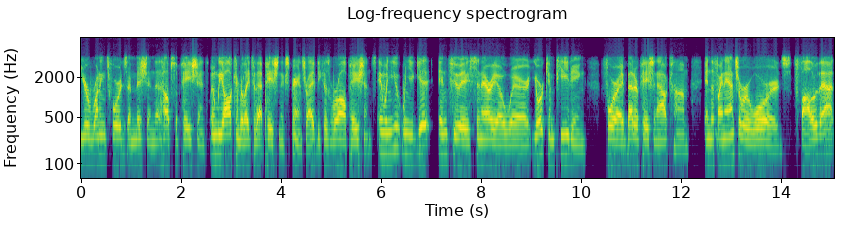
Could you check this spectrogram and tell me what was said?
you're running towards a mission that helps a patient and we all can relate to that patient experience right? Because we're all patients. And when you when you get into a scenario where you're competing for a better patient outcome and the financial rewards follow that,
